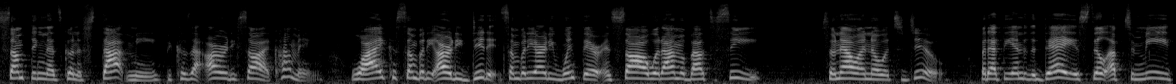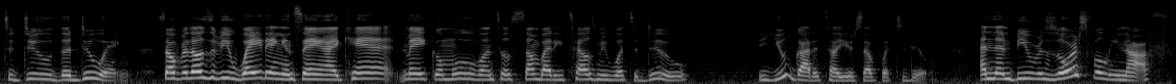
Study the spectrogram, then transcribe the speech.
something that's going to stop me because I already saw it coming. Why? Because somebody already did it. Somebody already went there and saw what I'm about to see. So now I know what to do. But at the end of the day, it's still up to me to do the doing. So for those of you waiting and saying, I can't make a move until somebody tells me what to do, you've got to tell yourself what to do and then be resourceful enough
